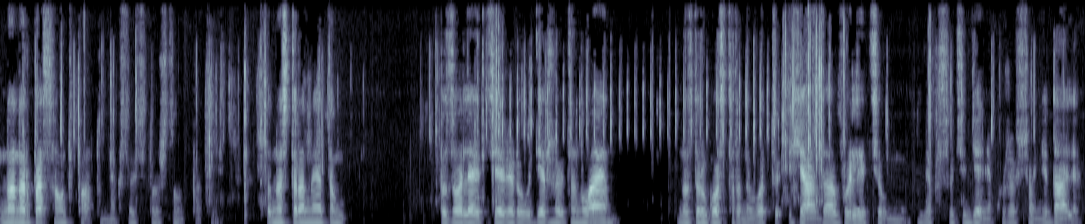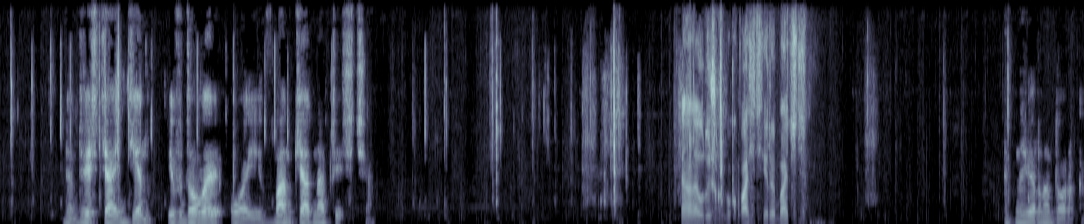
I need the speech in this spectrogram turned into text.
Non-RP Soundpad. У меня, кстати, тоже Soundpad есть. С одной стороны, это позволяет серверу удерживать онлайн, но с другой стороны, вот я, да, вылетел, мне, по сути, денег уже все не дали. У меня 201, и в долларе... Ой, и в банке 1000. Надо удочку покупать и рыбачить. Это, наверное, дорого.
